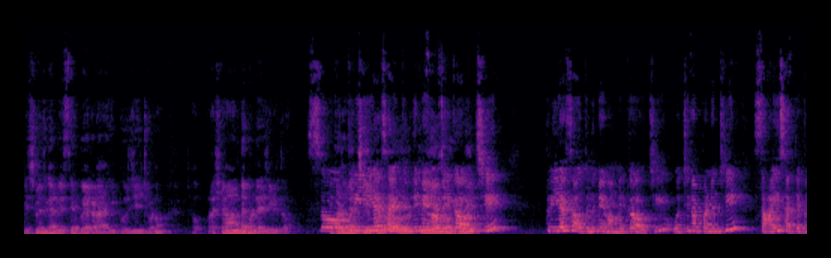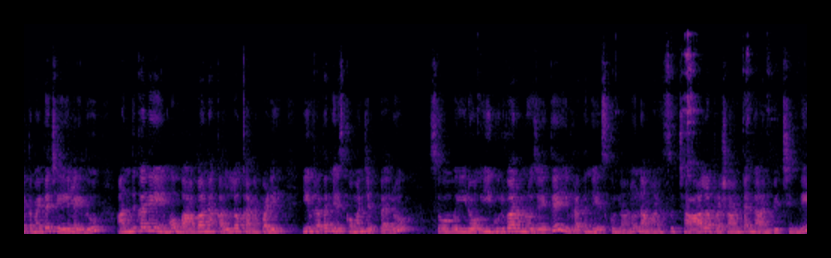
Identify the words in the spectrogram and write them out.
డిస్టర్బెన్స్ కనిపిస్తే పోయి అక్కడ ఈ పూజ చేయించుకోవడం. సో ప్రశాంతంగా ఉండేది జీవితం. సో త్రీ ఇయర్స్ అవుతుంది మేము అమెరికా. వచ్చి. త్రీ ఇయర్స్ అవుతుంది మేము అమెరికా వచ్చి. వచ్చినప్పటి నుంచి సాయి సత్యవ్రతం అయితే చేయలేదు. అందుకనే ఏమో బాబా నా కల్లో కనపడి ఈ వ్రతం చేసుకోమని చెప్పారు. సో ఈ రో ఈ గురువారం రోజు అయితే ఈ వ్రతం చేసుకున్నాను. నా మనసు చాలా ప్రశాంతంగా అనిపించింది.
